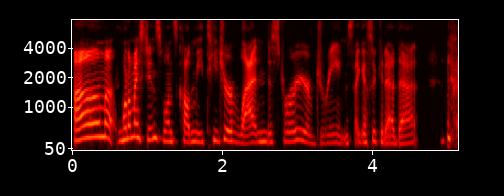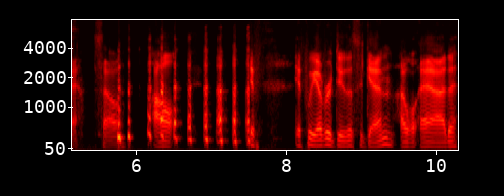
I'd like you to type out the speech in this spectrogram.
Um, one of my students once called me teacher of Latin, destroyer of dreams. I guess we could add that. Okay, so I'll if if we ever do this again, I will add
